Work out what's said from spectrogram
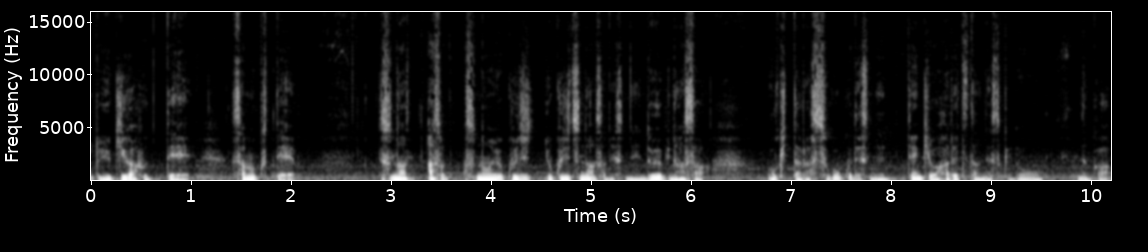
っと雪が降って寒くてその朝その翌日翌日の朝ですね土曜日の朝起きたらすごくですね天気は晴れてたんですけどなんか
